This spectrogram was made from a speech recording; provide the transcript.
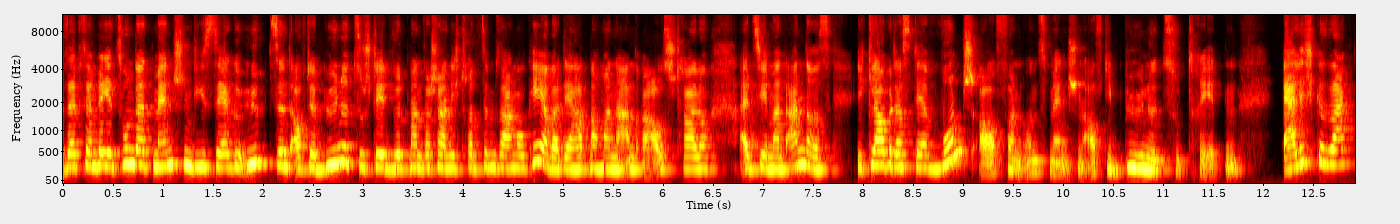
selbst wenn wir jetzt 100 Menschen, die sehr geübt sind, auf der Bühne zu stehen, wird man wahrscheinlich trotzdem sagen, okay, aber der hat nochmal eine andere Ausstrahlung als jemand anderes. Ich glaube, dass der Wunsch auch von uns Menschen, auf die Bühne zu treten, ehrlich gesagt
